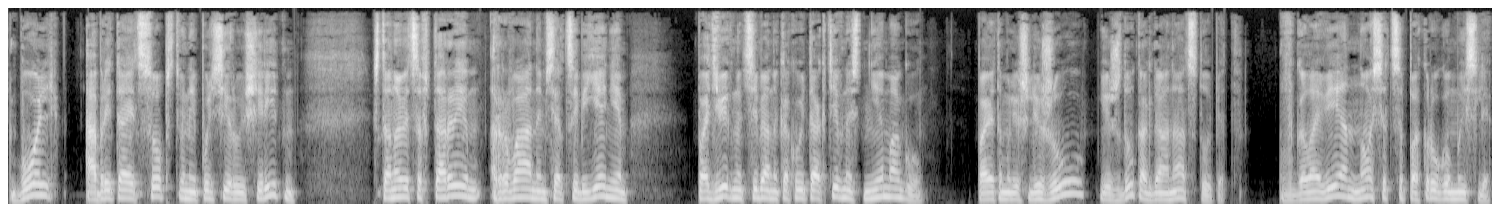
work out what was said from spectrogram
Боль обретает собственный пульсирующий ритм, становится вторым рваным сердцебиением. Подвигнуть себя на какую-то активность не могу, поэтому лишь лежу и жду, когда она отступит. В голове носятся по кругу мысли.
